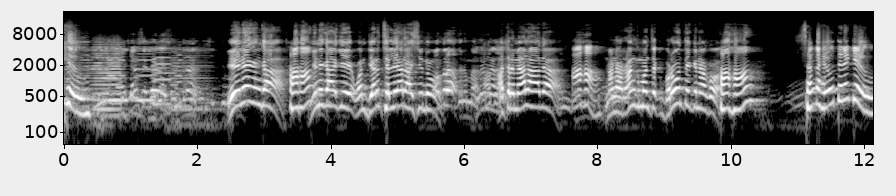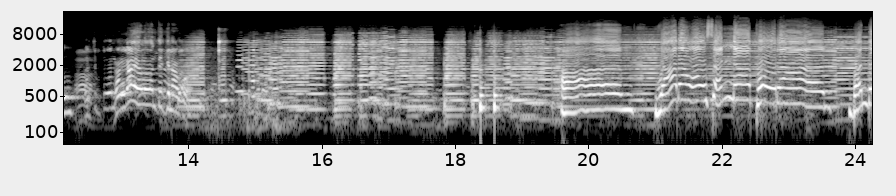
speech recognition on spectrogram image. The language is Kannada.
ಹೇಳು ಏನೇ ಗಂಗಾ. ನಿನಗಾಗಿ ಒಂದ್ ಜರ ಚೆಲ್ಲಿಯಾರ ಹಾಸಿನು ಅದ್ರ ಮ್ಯಾಲ ಆದ. ಆಹಾ ನನ್ನ ರಂಗ ಮಂಚಕ್ಕೆ ಬರುವಂತಕ್ಕೆ ನಾವು ಹಾ ಹಾ. ಸಂಘ ಹೇಳುತ್ತೇನೆ ಕೇಳು. ಗಂಗಾ ಹೇಳುವಂತಕ್ಕೆ ನಾವು ಯಾರೋ ಸಣ್ಣ ಪೋರ ಬಂದ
